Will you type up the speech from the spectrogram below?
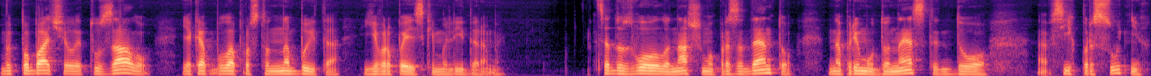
Ви побачили ту залу, яка була просто набита європейськими лідерами. Це дозволило нашому президенту напряму донести до е, всіх присутніх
